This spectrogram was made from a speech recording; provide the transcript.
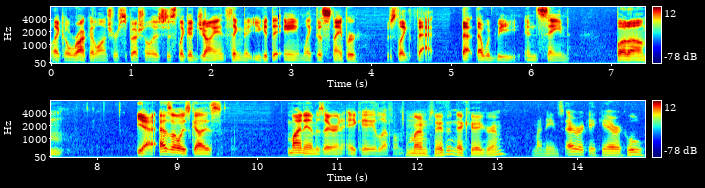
Like a rocket launcher special. It's just like a giant thing that you get to aim, like the sniper. Just like that. That that would be insane. But um yeah, as always guys, my name is Aaron, aka Lefum. My name's Nathan, aka Grimm. My name's Eric, aka Eric Who.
